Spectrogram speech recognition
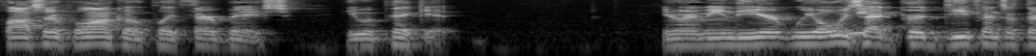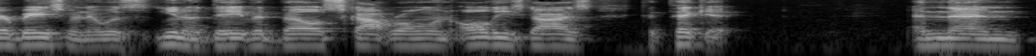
Placido Polanco played third base. He would pick it. You know what I mean? The year we always had good defense at their basement. It was, you know, David Bell, Scott Rolen, all these guys could pick it. And then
